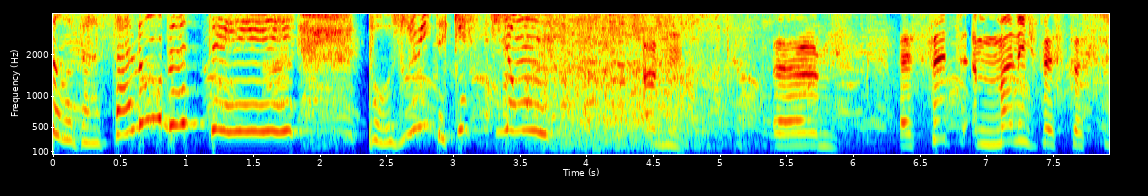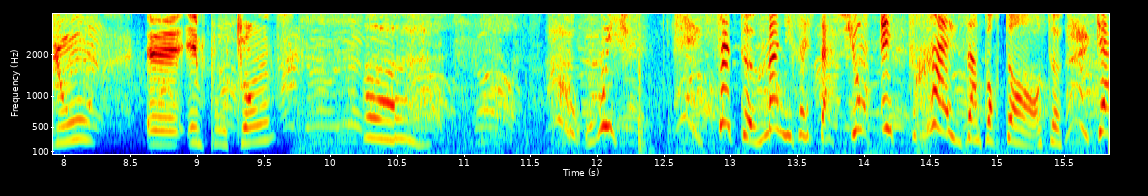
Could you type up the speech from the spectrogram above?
dans un salon de thé. Pose-lui des questions. Euh, cette manifestation est importante Oui, cette manifestation est très importante car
